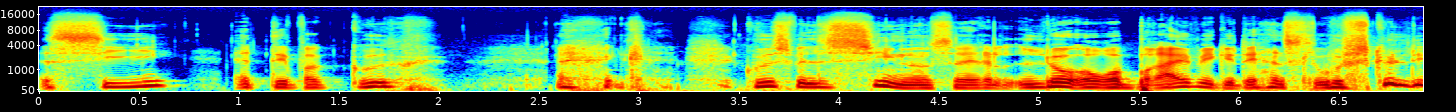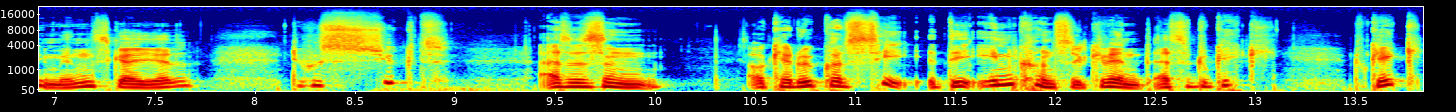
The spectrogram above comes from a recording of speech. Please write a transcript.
at sige, at det var Gud, Guds velsignelse lå over Breivik i det, han slog uskyldige mennesker ihjel. Det var sygt. Altså sådan, og kan du ikke godt se, at det er inkonsekvent? Altså du kan ikke, du kan ikke,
